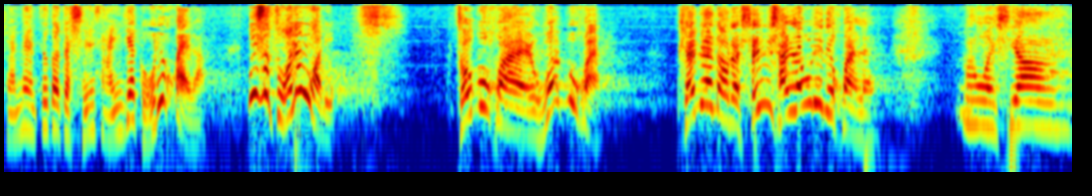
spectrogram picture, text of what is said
偏偏走到这深山野沟里坏了，你是捉弄我的？走不坏，我不坏，偏偏到这深山老林里坏了。那我想，你你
